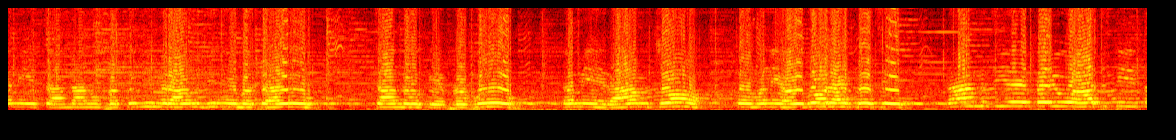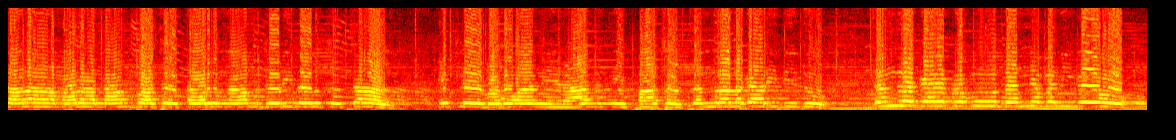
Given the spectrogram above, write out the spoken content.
અને ચાંદાનું પ્રતિબિંબ રામજીને બતાવ્યું. ચાંદો કે, પ્રભુ, તમે રામ છો, તો મને અળગો રાખ્યો છે. રામજીએ કહ્યું, આજથી તારા, મારા નામ પાછળ તારું નામ જોડી દઉં છું, ચાલ. એટલે ભગવાને રામની પાછળ ચંદ્ર લગાડી દીધું. ચંદ્ર કહે પ્રભુ ધન્ય બની ગયો.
